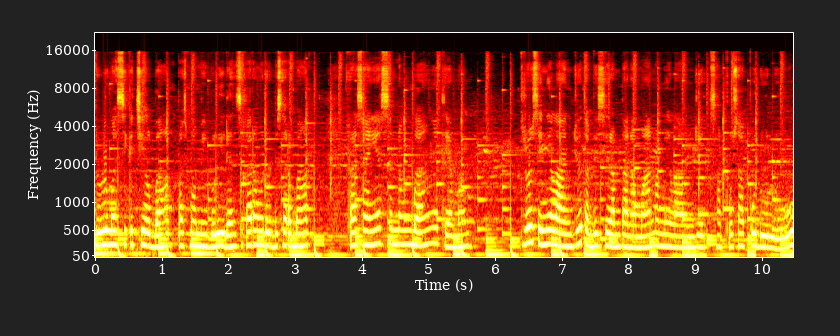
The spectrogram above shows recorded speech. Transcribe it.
Dulu masih kecil banget pas mami beli dan sekarang udah besar banget. Rasanya seneng banget ya mam terus ini lanjut habis siram tanaman mami lanjut sapu-sapu dulu.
